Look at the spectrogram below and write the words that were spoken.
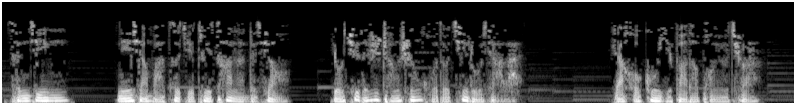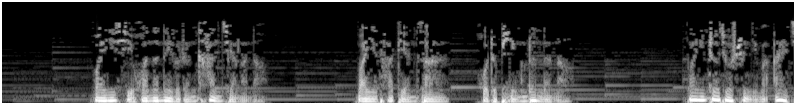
曾经，你也想把自己最灿烂的笑、有趣的日常生活都记录下来，然后故意发到朋友圈。万一喜欢的那个人看见了呢？万一他点赞或者评论了呢？万一这就是你们爱情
